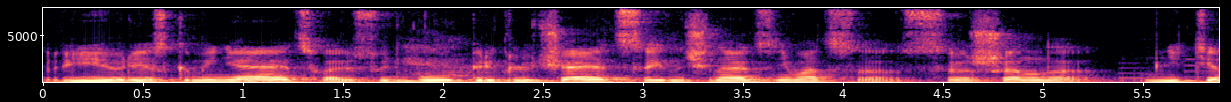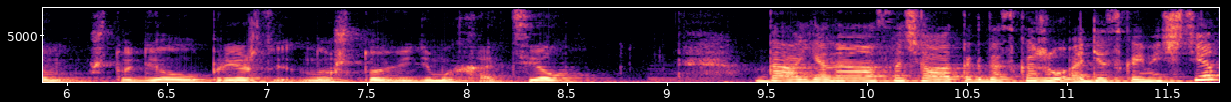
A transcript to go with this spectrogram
ее резко меняет, свою судьбу переключается и начинает заниматься совершенно не тем, что делал прежде, но что, видимо, хотел да, я сначала тогда скажу о детской мечте.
